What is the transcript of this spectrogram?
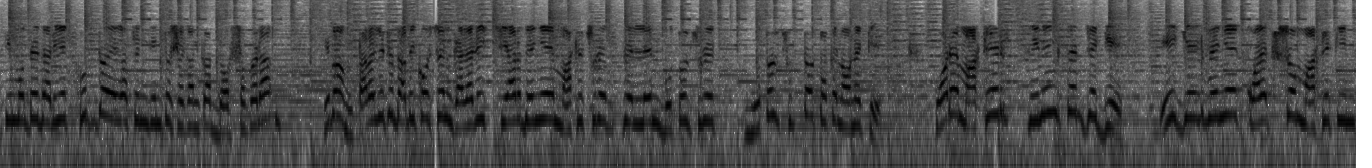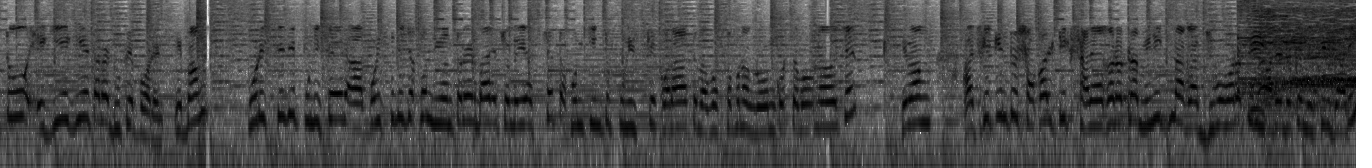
ইতিমধ্যে দাঁড়িয়ে ক্ষুব্ধ হয়ে গেছেন কিন্তু সেখানকার দর্শকেরা। এবং তারা যেটা দাবি করছেন গ্যালারির চেয়ার ভেঙে মাঠে ছুঁড়ে ফেললেন, বোতল ছুঁড়ে, বোতল ছুটতেও থাকেন অনেকে। পরে মাঠের ফিনিংসের যে গেট এই গেট ভেঙে কয়েকশো মাঠে কিন্তু এগিয়ে গিয়ে তারা ঢুকে পড়েন এবং পরিস্থিতি পুলিশের পরিস্থিতি যখন নিয়ন্ত্রণের বাইরে চলে যাচ্ছে, তখন কিন্তু পুলিশকে করা হাতে ব্যবস্থাপনা গ্রহণ করতে বলা হয়েছে এবং আজকে কিন্তু সকাল ঠিক সাড়ে এগারোটা মিনিট নাগাদ যুব ভারতীর মাঠে ঢুকে মেসির গাড়ি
